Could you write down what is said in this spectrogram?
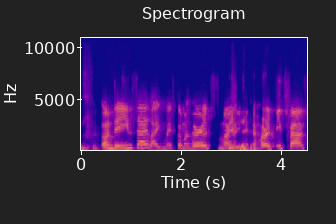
on the inside, like my stomach hurts, my heart beats fast.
